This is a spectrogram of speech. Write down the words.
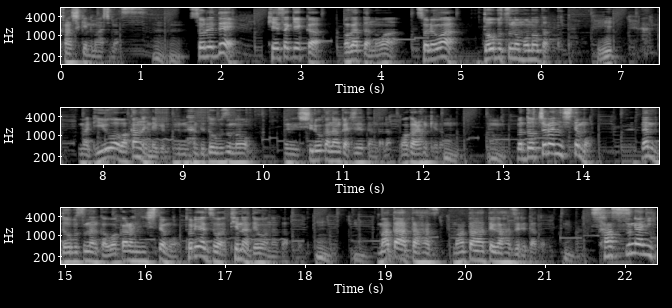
鑑識に回します。うんうん。それで、検査結果分かったのは、それは動物のものだったと。え？まあ理由は分かんないんだけど、なんで動物のうん狩猟かなんかしてたんかな？分からんけど。うん。うん。まあどちらにしても、なんで動物なんか分からんにしても、とりあえずはティナではなかった。うん。うん。また当たはず、また当てが外れたと。うん。さすがに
